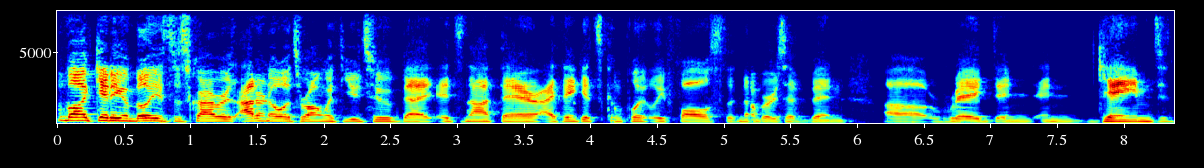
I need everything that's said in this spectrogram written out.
luck getting a million subscribers. I don't know what's wrong with YouTube that it's not there. I think it's completely false. The numbers have been uh, rigged and, and gamed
